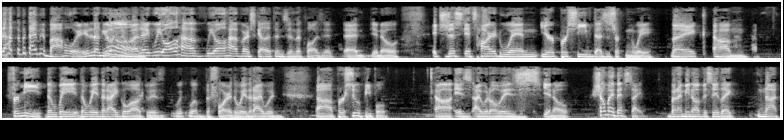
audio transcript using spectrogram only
lahat naman tayo may baho eh. Yun lang yun. No. diba? Like, we all have, we all have our skeletons in the closet. And, you know, it's just, it's hard when you're perceived as a certain way. Like, um, for me, the way, the way that I go out with, with well, before, the way that I would, uh, pursue people, uh, is I would always, you know, show my best side. But I mean, obviously, like, not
